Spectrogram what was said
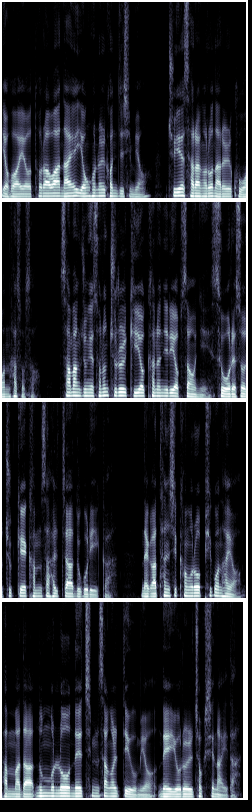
여호와여 돌아와 나의 영혼을 건지시며 주의 사랑으로 나를 구원하소서. 사망 중에서는 주를 기억하는 일이 없사오니 스올에서 주께 감사할 자 누구리이까? 내가 탄식함으로 피곤하여 밤마다 눈물로 내 침상을 띄우며 내 요를 적시나이다.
